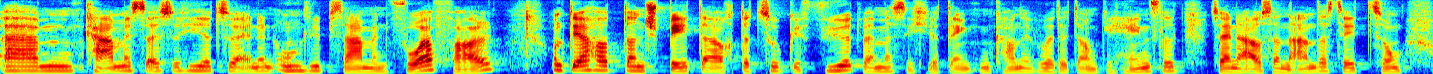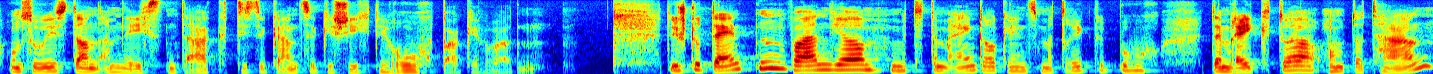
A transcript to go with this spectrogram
ähm, kam es also hier zu einem unliebsamen Vorfall. Und der hat dann später auch dazu geführt, weil man sich ja denken kann, er wurde dann gehänselt, zu einer Auseinandersetzung. Und so ist dann am nächsten Tag diese ganze Geschichte ruchbar geworden. Die Studenten waren ja mit dem Eintrag ins Matrikelbuch dem Rektor untertan.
